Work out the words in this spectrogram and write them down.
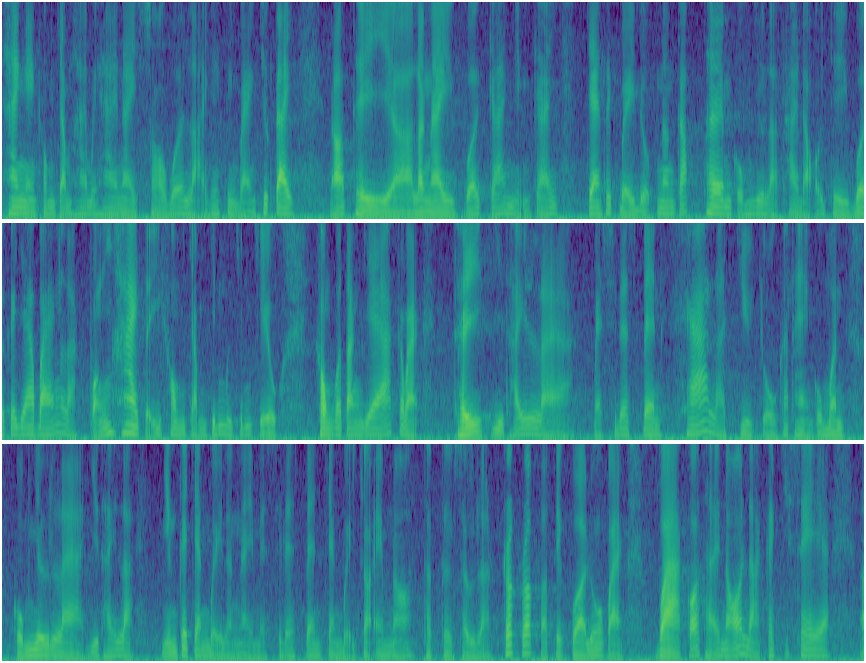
2022 này so với lại cái phiên bản trước đây. Đó thì à, lần này với cái những cái trang thiết bị được nâng cấp thêm cũng như là thay đổi thì với cái giá bán là vẫn 2 tỷ 099 triệu không có tăng giá các bạn. Thì như thấy là Mercedes-Benz khá là chiều chuộng khách hàng của mình cũng như là như thấy là những cái trang bị lần này Mercedes-Benz trang bị cho em nó thật thực sự là rất rất là tuyệt vời luôn các bạn. Và có thể nói là cái chiếc xe uh,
